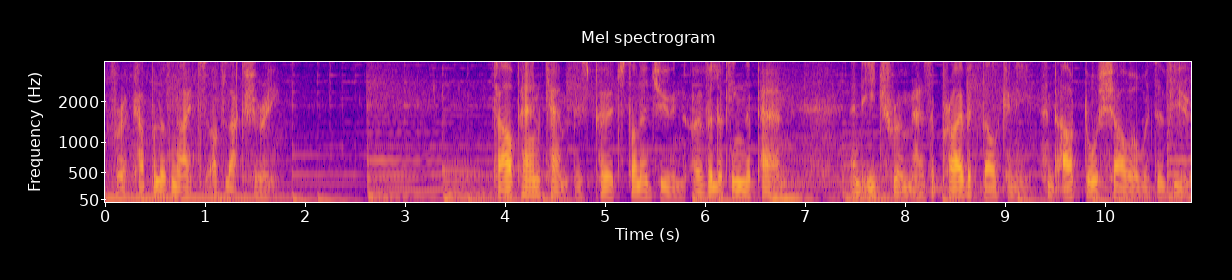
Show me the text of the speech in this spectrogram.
for a couple of nights of luxury. Taupan Camp is perched on a dune overlooking the pan, and each room has a private balcony and outdoor shower with a view.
